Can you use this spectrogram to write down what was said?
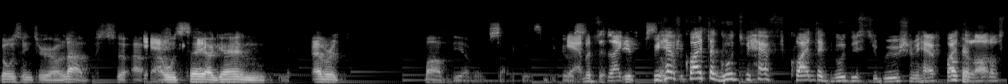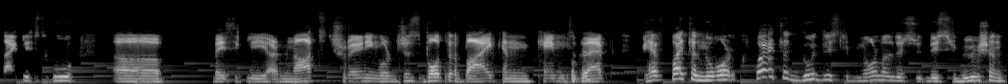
goes into your lab. So I, yeah, I would say again average above the average cyclist because yeah but like we have quite a good we have quite a good distribution we have quite okay. a lot of cyclists who uh, basically are not training or just bought a bike and came to okay. the lab. We have quite a nor- quite a good distrib- normal dis- distribution,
